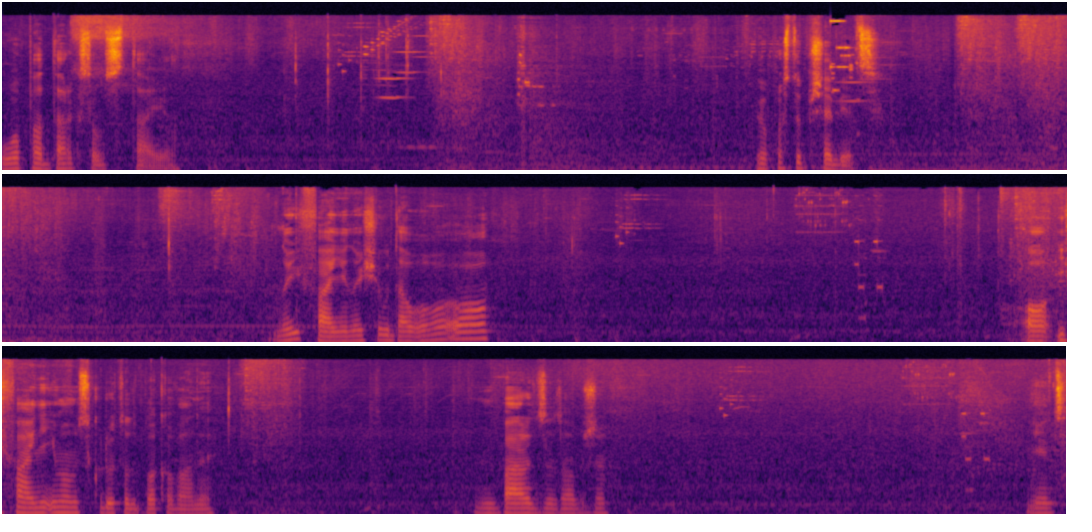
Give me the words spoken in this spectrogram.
Łopa Dark Souls Style. I po prostu przebiec. No i fajnie, no i się udało. O, i fajnie, i mam skrót odblokowany. Bardzo dobrze. Nie wiem co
